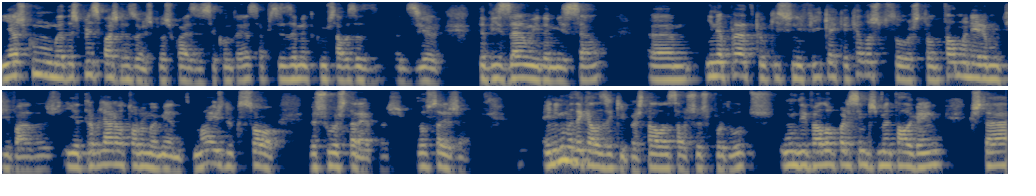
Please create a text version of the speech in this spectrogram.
E acho que uma das principais razões pelas quais isso acontece é precisamente como estavas a dizer, da visão e da missão, um, e na prática, o que isso significa é que aquelas pessoas estão de tal maneira motivadas e a trabalhar autonomamente, mais do que só as suas tarefas. Ou seja, em nenhuma daquelas equipas está a lançar os seus produtos, um developer é simplesmente alguém que está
